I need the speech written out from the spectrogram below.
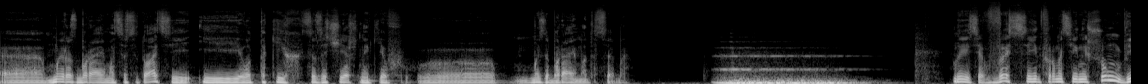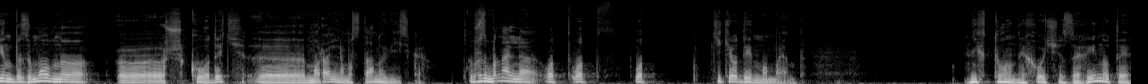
Е, Ми розбираємо ці ситуації, і от таких СЗЧшників е, ми забираємо до себе. Дивіться, весь цей інформаційний шум він безумовно е, шкодить моральному стану війська. Просто банально, от, от, от тільки один момент. Ніхто не хоче загинути,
